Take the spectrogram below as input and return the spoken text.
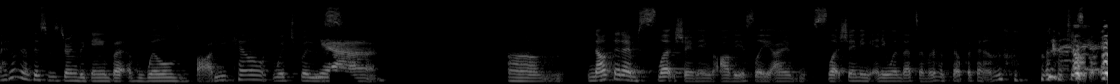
I don't know if this was during the game, but of Will's body count, which was Yeah. Um, not that I'm slut shaming, obviously. I'm slut shaming anyone that's ever hooked up with him.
